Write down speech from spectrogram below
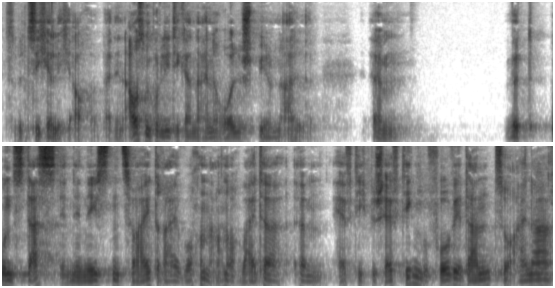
Das wird sicherlich auch bei den Außenpolitikern eine Rolle spielen und alle. Ähm, wird uns das in den nächsten zwei, drei Wochen auch noch weiter ähm, heftig beschäftigen, bevor wir dann zu einer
